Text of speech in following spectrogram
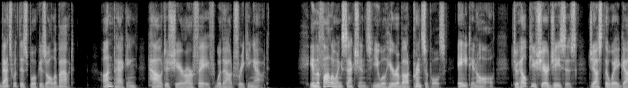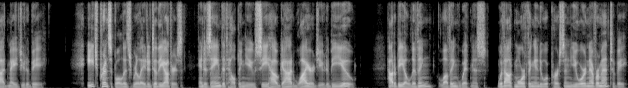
That's what this book is all about unpacking how to share our faith without freaking out. In the following sections, you will hear about principles, eight in all, to help you share Jesus just the way God made you to be. Each principle is related to the others and is aimed at helping you see how God wired you to be you, how to be a living, loving witness without morphing into a person you were never meant to be.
